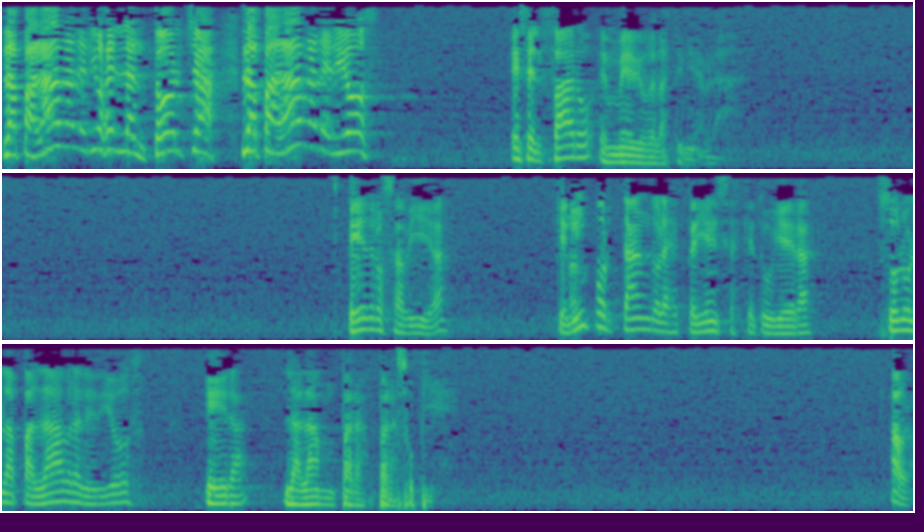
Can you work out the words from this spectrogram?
la palabra de Dios es la antorcha, la palabra de Dios es el faro en medio de las tinieblas. Pedro sabía que no importando las experiencias que tuviera, solo la palabra de Dios era la lámpara para su pie. Ahora,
